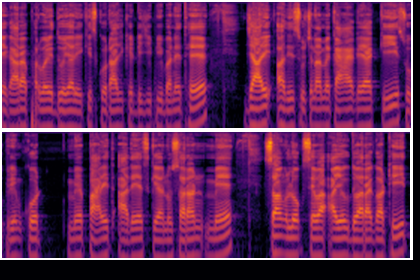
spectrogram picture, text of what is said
11 फरवरी 2021 को राज्य के डीजीपी बने थे। जारी अधिसूचना में कहा गया कि सुप्रीम कोर्ट में पारित आदेश के अनुसरण में संघ लोक सेवा आयोग द्वारा गठित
